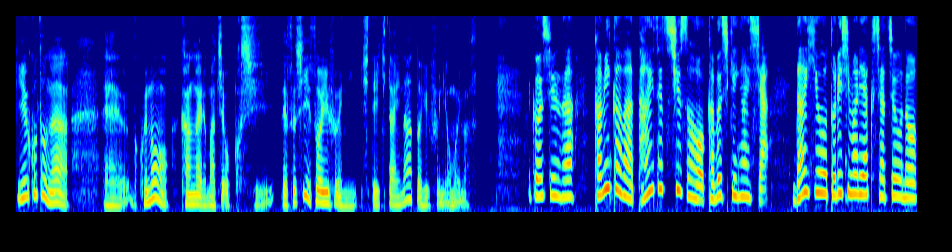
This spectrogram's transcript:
いうことがえー、僕の考える町おこしですしそういうふうにしていきたいなというふうに思います。今週は上川大雪酒造株式会社代表取締役社長の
